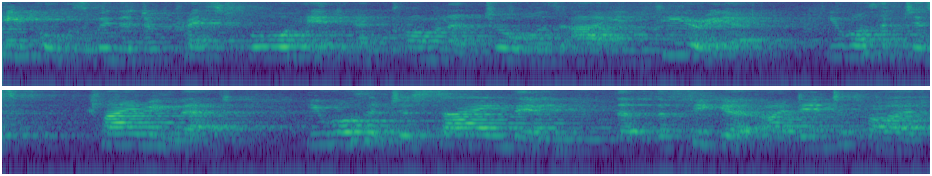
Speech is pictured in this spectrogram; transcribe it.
peoples with a depressed forehead and prominent jaws are inferior. He wasn't just claiming that. He wasn't just saying then that the figure identified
